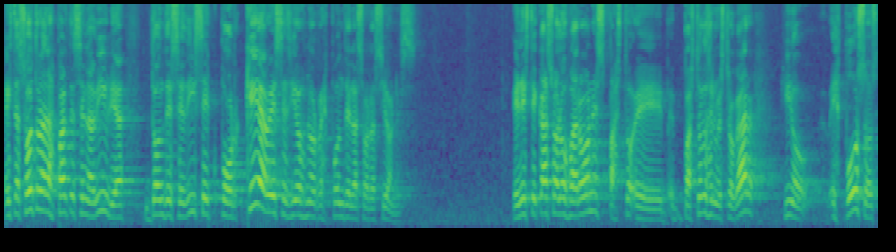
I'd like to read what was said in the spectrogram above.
esta es otra de las partes en la Biblia donde se dice por qué a veces Dios no responde las oraciones. En este caso a los varones, eh, pastores de nuestro hogar, esposos,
